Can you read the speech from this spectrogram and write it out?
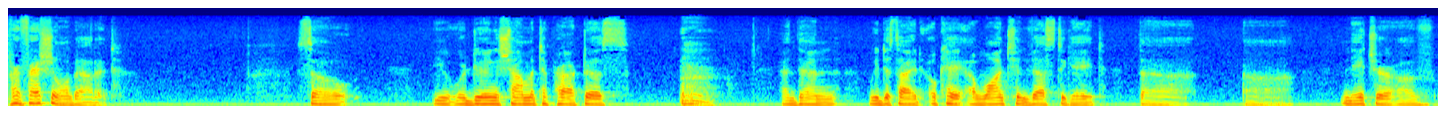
professional about it. So you, we're doing shamatha practice, and then we decide, okay, I want to investigate the uh, nature of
